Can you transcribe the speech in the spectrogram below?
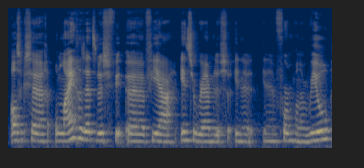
als ik ze online ga zetten, dus uh, via Instagram, dus in een, in een vorm van een reel,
